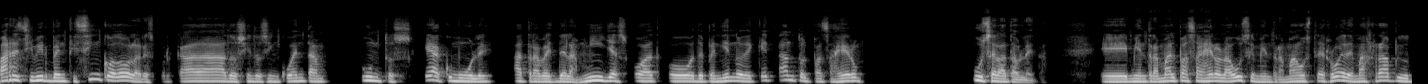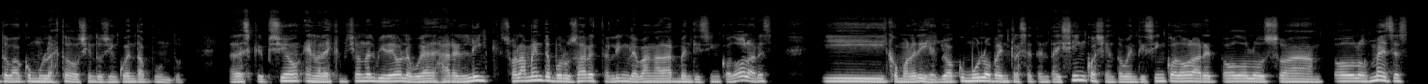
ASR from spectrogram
va a recibir 25 dólares por cada 250 puntos que acumule a través de las millas o, dependiendo de qué tanto el pasajero use la tableta. Eh, mientras más el pasajero la use, mientras más usted ruede, más rápido usted va a acumular estos 250 puntos. La descripción, en la descripción del video le voy a dejar el link. Solamente por usar este link le van a dar 25 dólares. Y como le dije, yo acumulo entre 75 a 125 dólares todos los, ah, todos los meses,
